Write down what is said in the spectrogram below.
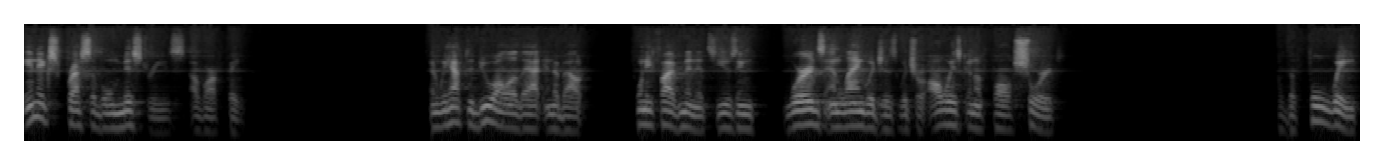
inexpressible mysteries of our faith. And we have to do all of that in about 25 minutes using words and languages which are always going to fall short of the full weight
